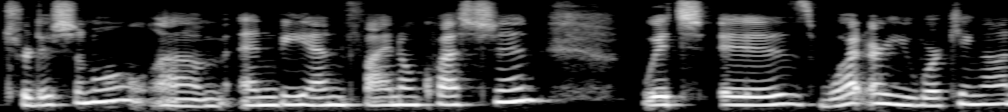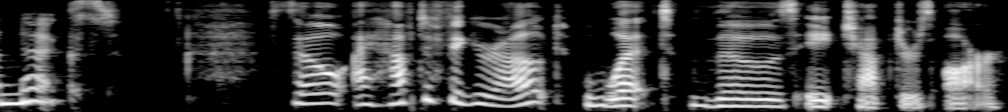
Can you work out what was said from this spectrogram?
traditional um, NBN final question, which is, what are you working on next? So I have to figure out what those eight chapters are.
